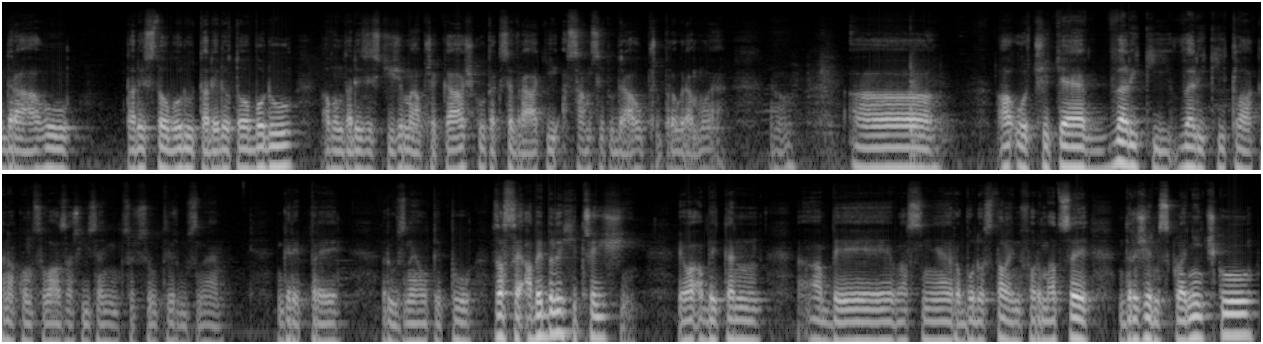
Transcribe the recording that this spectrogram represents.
dráhu tady z toho bodu, tady do toho bodu a on tady zjistí, že má překážku, tak se vrátí a sám si tu dráhu přeprogramuje. Jo. Uh, a určitě veliký, veliký tlak na koncová zařízení, což jsou ty různé gripry různého typu. Zase, aby byly chytřejší, jo, aby ten, aby vlastně robot dostal informaci, držím skleničku,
